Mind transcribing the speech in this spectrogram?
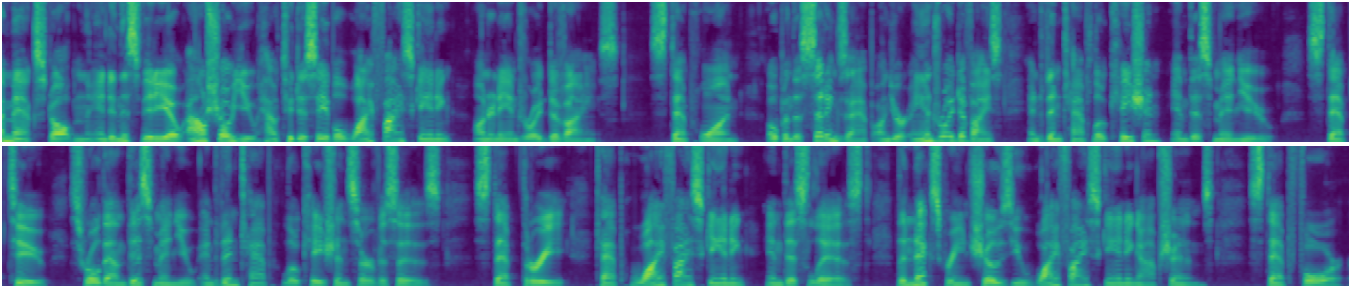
I'm Max Dalton and in this video I'll show you how to disable Wi-Fi scanning on an Android device. Step 1. Open the Settings app on your Android device and then tap Location in this menu. Step 2. Scroll down this menu and then tap Location Services. Step 3. Tap Wi-Fi scanning in this list. The next screen shows you Wi-Fi scanning options. Step 4.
